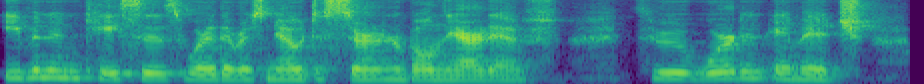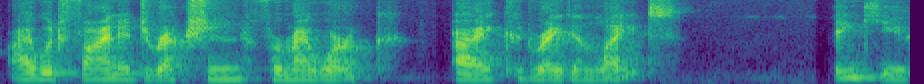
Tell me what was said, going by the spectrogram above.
even in cases where there was no discernible narrative. Through word and image, I would find a direction for my work. I could write in light. Thank you.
